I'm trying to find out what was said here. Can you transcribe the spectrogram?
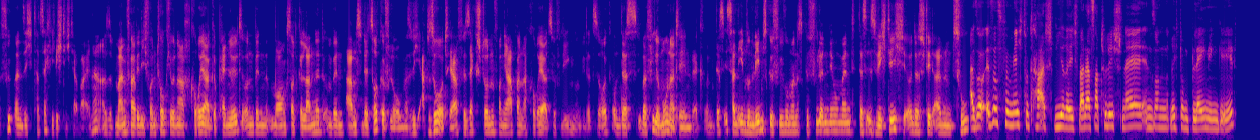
fühlt man sich tatsächlich wichtig dabei. Ne? Also in meinem Fall bin ich von Tokio nach Korea gependelt und bin morgens dort gelandet und bin abends wieder zurückgeflogen. Das ist natürlich absurd, ja, für sechs Stunden von Japan nach Korea zu fliegen und wieder zurück und das über viele Monate hinweg. Und das ist dann eben so ein Lebensgefühl, wo man das Gefühl hat in dem Moment, das ist wichtig und das steht einem zu. Also ist es für mich total schwierig, weil das natürlich schnell in so eine Richtung Blaming geht.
